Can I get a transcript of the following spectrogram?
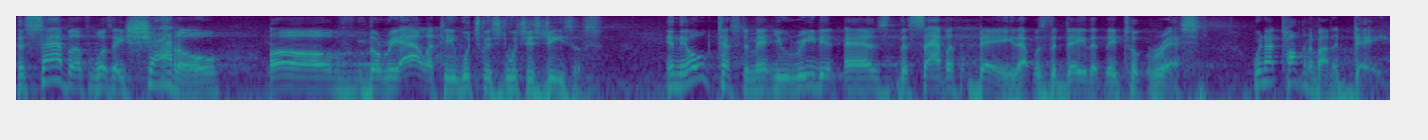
the Sabbath was a shadow of the reality, which, was, which is Jesus. In the Old Testament, you read it as the Sabbath day. That was the day that they took rest. We're not talking about a day.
